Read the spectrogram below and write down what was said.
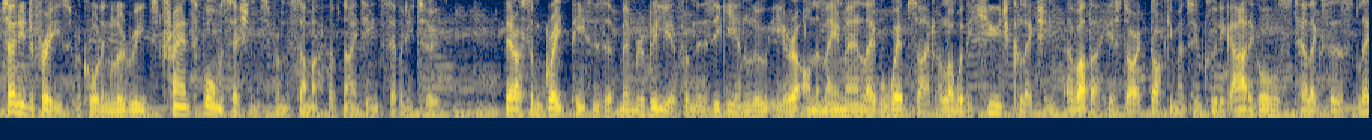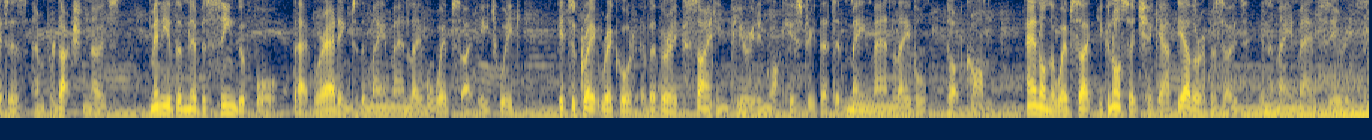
Tony DeFries recording Lou Reed's Transformer sessions from the summer of 1972. There are some great pieces of memorabilia from the Ziggy and Lou era on the Main Man label website, along with a huge collection of other historic documents, including articles, telexes, letters, and production notes, many of them never seen before, that we're adding to the Main Man label website each week. It's a great record of a very exciting period in rock history. That's at mainmanlabel.com. And on the website, you can also check out the other episodes in the Main Man series.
